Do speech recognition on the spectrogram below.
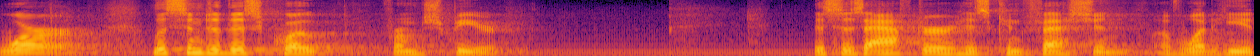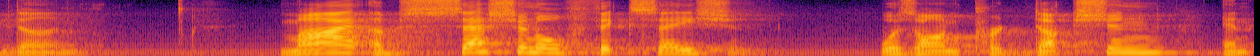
were. Listen to this quote from Speer. This is after his confession of what he had done. My obsessional fixation was on production and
